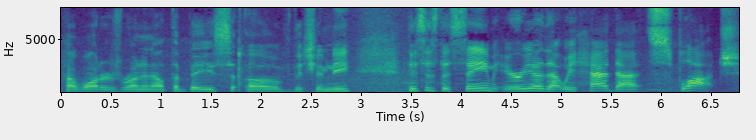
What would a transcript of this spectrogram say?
how water's running out the base of the chimney. This is the same area that we had that splotch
